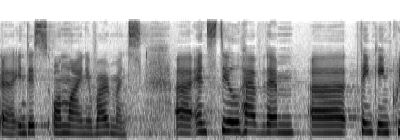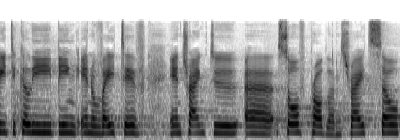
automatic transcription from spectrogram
uh, in these online environments uh, and still have them uh, thinking critically, being innovative, and trying to uh, solve problems, right? So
